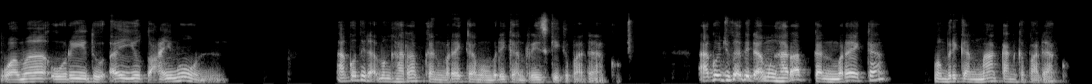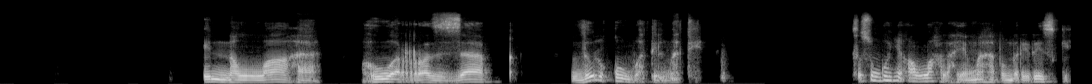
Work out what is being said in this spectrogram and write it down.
wa ma uridu ayyut'imun. Aku tidak mengharapkan mereka memberikan rizki kepada aku. Aku juga tidak mengharapkan mereka memberikan makan kepadaku. Innallaha huwa razzaq dhul quwwatil matin. Sesungguhnya Allah lah yang maha pemberi rizki.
